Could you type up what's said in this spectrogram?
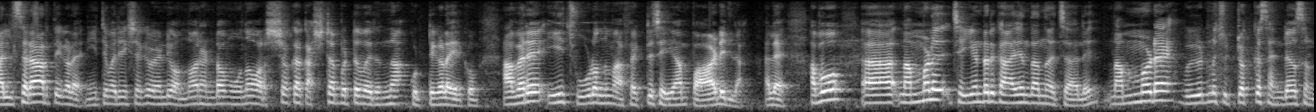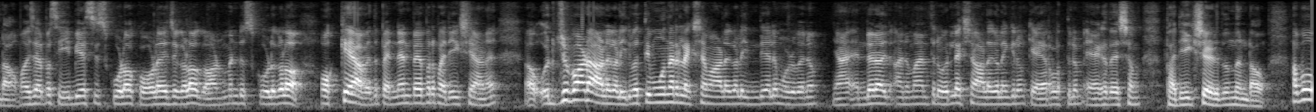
മത്സരാർത്ഥികളെ നീറ്റ് പരീക്ഷയ്ക്ക് വേണ്ടി ഒന്നോ രണ്ടോ മൂന്നോ വർഷമൊക്കെ കഷ്ടപ്പെട്ട് വരുന്ന കുട്ടികളായിരിക്കും. അവരെ ഈ ചൂടൊന്നും അഫക്റ്റ് ചെയ്യാൻ പാടില്ല അല്ലേ? അപ്പോൾ നമ്മൾ ചെയ്യേണ്ട ഒരു കാര്യം എന്താണെന്ന് വെച്ചാൽ നമ്മുടെ വീടിന് ചുറ്റൊക്കെ സെന്റേഴ്സ് ഉണ്ടാവും. അത് ചിലപ്പോൾ സി ബി എസ് ഇ സ്കൂളോ കോളേജുകളോ ഗവൺമെന്റ് സ്കൂളുകളോ ഒക്കെ ആവും. ഇത് പെൻ ആൻഡ് പേപ്പർ പരീക്ഷയാണ്. ഒരുപാട് ആളുകൾ ഇരുപത്തിമൂന്നര ലക്ഷം ആളുകൾ ഇന്ത്യയിൽ മുഴുവനും ഞാൻ എന്റെ ഒരു അനുമാനത്തിൽ ഒരു ലക്ഷം ആളുകളെങ്കിലും കേരളത്തിലും ഏകദേശം പരീക്ഷ എഴുതുന്നുണ്ടാവും. അപ്പോൾ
